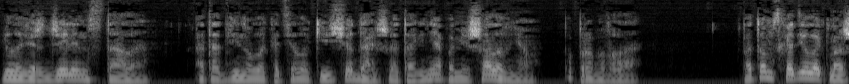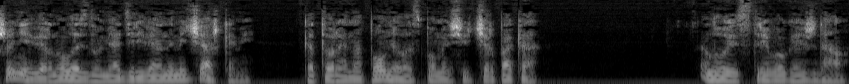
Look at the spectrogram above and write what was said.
Вилла Вирджилин встала, отодвинула котелок еще дальше от огня, помешала в нем, попробовала. Потом сходила к машине и вернулась с двумя деревянными чашками, которые наполнила с помощью черпака. Луис с тревогой ждал.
